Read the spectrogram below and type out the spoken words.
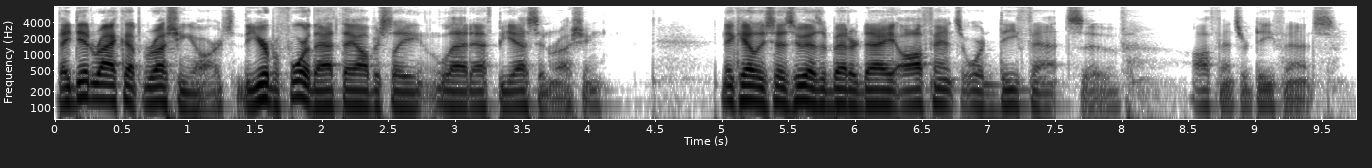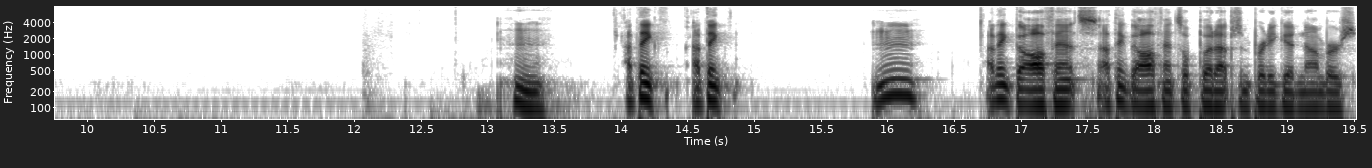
they did rack up rushing yards. The year before that, they obviously led FBS in rushing. Nick Kelly says, "Who has a better day, offense or defensive? Offense or defense?" Hmm. I think. I think. Hmm. I think the offense. I think the offense will put up some pretty good numbers.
